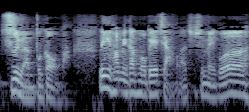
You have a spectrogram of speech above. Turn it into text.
资源不够嘛。另一方面，刚才我不也讲了，就是美国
